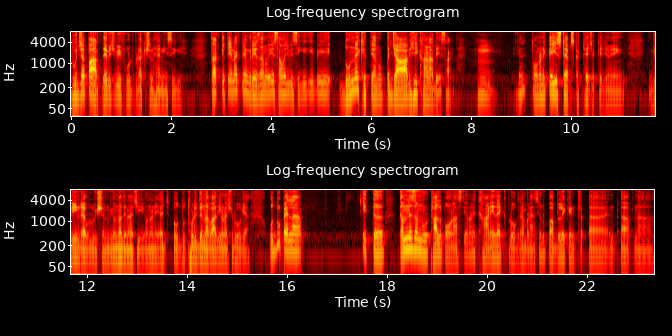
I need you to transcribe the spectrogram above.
ਦੂਜਾ, ਭਾਰਤ ਦੇ ਵਿੱਚ ਵੀ ਫੂਡ ਪ੍ਰੋਡਕਸ਼ਨ ਹੈ ਨਹੀਂ ਸੀਗੀ। ਤਾਂ ਕਿਤੇ ਨਾ ਕਿਤੇ ਅੰਗਰੇਜ਼ਾਂ ਨੂੰ ਇਹ ਸਮਝ ਵੀ ਸੀਗੀ ਕਿ ਵੀ ਦੋਨੇ ਖਿੱਤਿਆਂ ਨੂੰ ਪੰਜਾਬ ਹੀ ਖਾਣਾ ਦੇ ਸਕਦਾ ਹੈ। ਹੂੰ। ਠੀਕ ਹੈ ਨਾ? ਤਾਂ ਉਹਨਾਂ ਨੇ ਕਈ ਸਟੈਪਸ ਇਕੱਠੇ ਚੱਕੇ ਜਿਵੇਂ ਗ੍ਰੀਨ ਰੈਵੋਲੂਸ਼ਨ ਵੀ ਉਹਨਾਂ ਦਿਨਾਂ 'ਚ ਹੀ ਉਹਨਾਂ ਨੇ ਅੱਜ ਉਦੋਂ ਥੋੜੀ ਦਿਨਾਂ ਬਾਅਦ ਹੀ ਆਉਣਾ ਸ਼ੁਰੂ ਹੋ ਗਿਆ। ਉਦੋਂ ਪਹਿਲਾਂ ਇੱਕ ਕਮਿਊਨਿਜ਼ਮ ਨੂੰ ਠੱਲ ਪਾਉਣ ਵਾਸਤੇ ਉਹਨਾਂ ਨੇ ਖਾਣੇ ਦਾ ਇੱਕ ਪ੍ਰੋਗਰਾਮ ਬਣਾਇਆ ਸੀ ਉਹਨੂੰ ਪਬਲਿਕ ਆਪਣਾ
